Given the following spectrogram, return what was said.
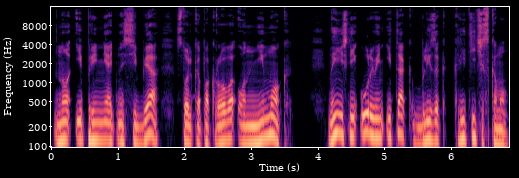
Но и принять на себя столько покрова он не мог. Нынешний уровень и так близок к критическому.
